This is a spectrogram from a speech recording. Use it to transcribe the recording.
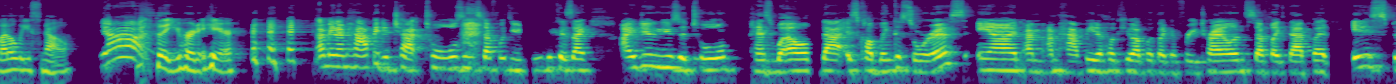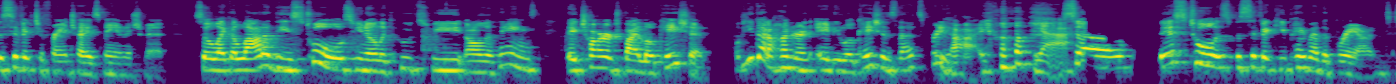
let Alyece know. Yeah, that you heard it here. I mean, I'm happy to chat tools and stuff with you too because I I do use a tool as well that is called Linkosaurus, and I'm I'm happy to hook you up with like a free trial and stuff like that. But it is specific to franchise management. So like a lot of these tools, you know, like Hootsuite and all the things, they charge by location. Well, if you got 180 locations, that's pretty high. yeah. So this tool is specific. You pay by the brand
